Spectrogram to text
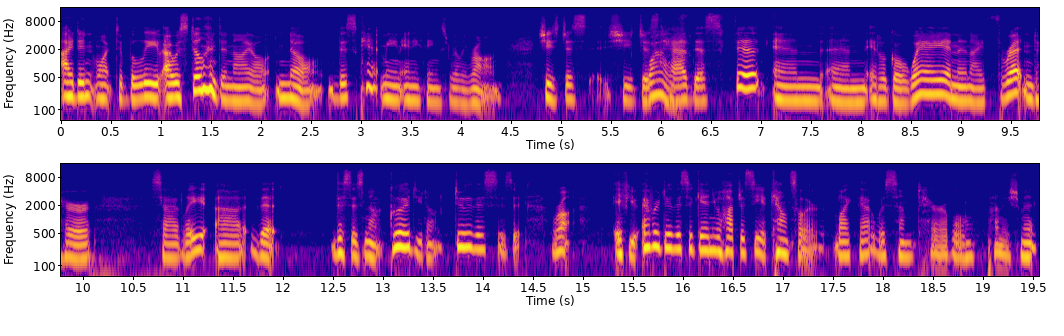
I didn't want to believe. I was still in denial. No, this can't mean anything's really wrong. She's just she just Wow. had this fit, and and it'll go away. And then I threatened her, sadly, uh, that this is not good. You don't do this. Is it wrong? If you ever do this again, you'll have to see a counselor. Like that was some terrible punishment.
